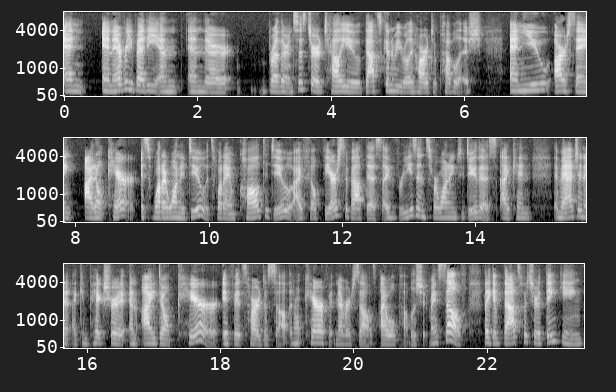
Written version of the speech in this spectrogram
And, and everybody and, and their brother and sister tell you that's going to be really hard to publish. And you are saying i don't care. It's what i want to do. It's what i am called to do. I feel fierce about this. I have reasons for wanting to do this. I can imagine it. I can picture it. And i don't care if it's hard to sell. I don't care if it never sells. I will publish it myself. Like if that's what you're thinking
